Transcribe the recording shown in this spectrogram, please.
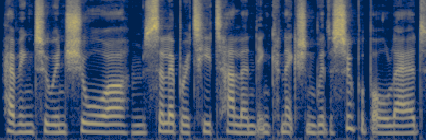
having to insure um, celebrity talent in connection with a Super Bowl ad,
